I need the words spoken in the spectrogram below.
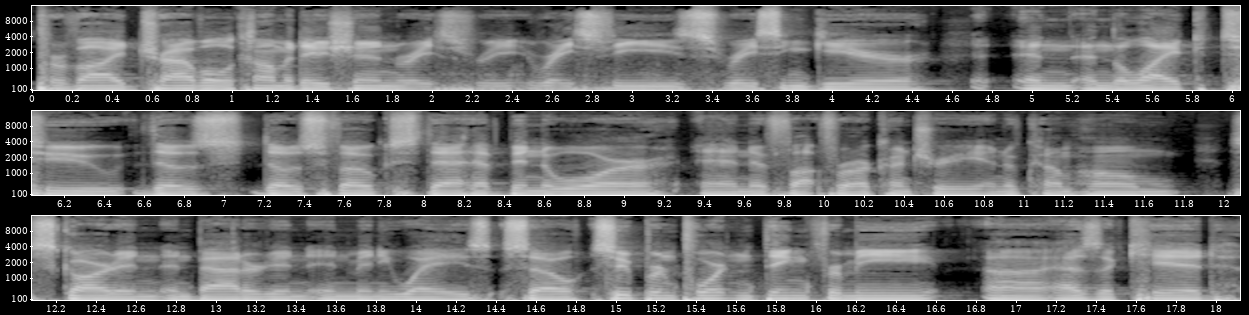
provide travel accommodation, race free, race fees, racing gear, and and the like to those those folks that have been to war and have fought for our country and have come home scarred and, and battered in, in many ways. So, super important thing for me uh, as a kid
